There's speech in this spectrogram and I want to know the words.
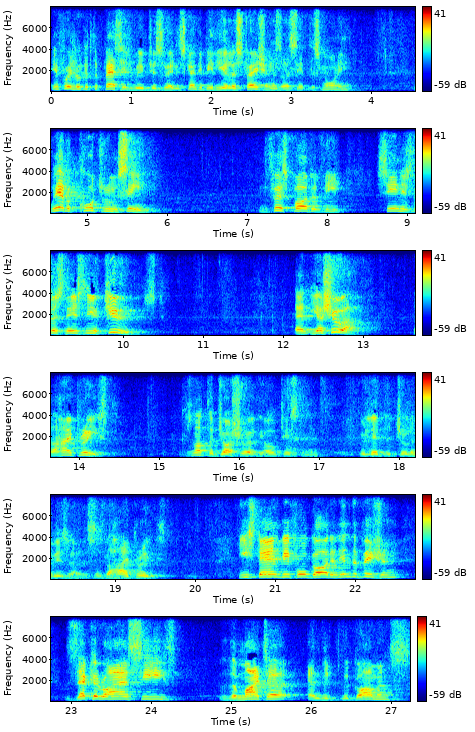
If we look at the passage we've just read, it's going to be the illustration, as I said this morning we have a courtroom scene. And the first part of the scene is this there's the accused. And Yeshua, the high priest, is not the Joshua of the Old Testament. who led the children of Israel. This is the high priest. He stands before God, and in the vision, Zechariah sees the mitre and the, the garments,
